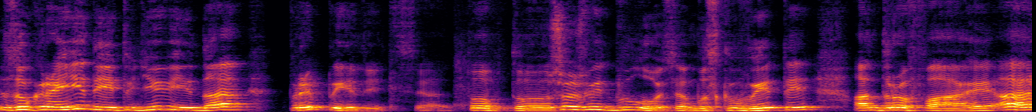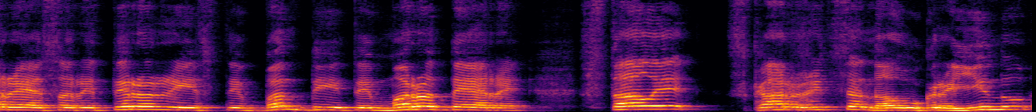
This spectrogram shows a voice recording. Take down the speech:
з України і тоді війна припиниться. Тобто, що ж відбулося? Московити, андрофаги, агресори, терористи, бандити, мародери стали скаржитися на Україну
